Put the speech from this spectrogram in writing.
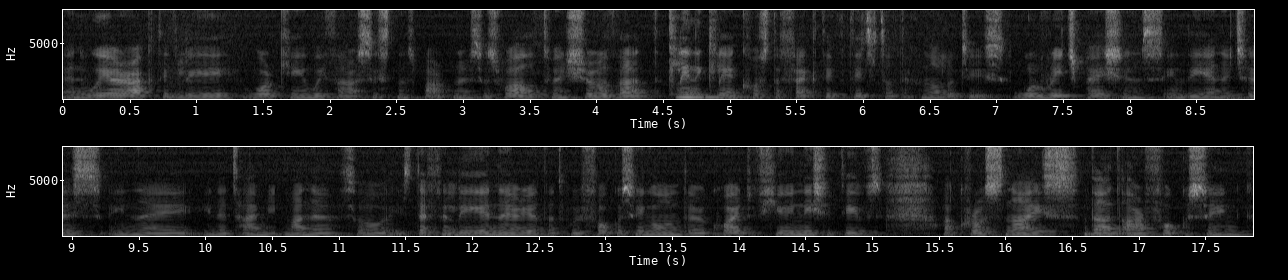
and we are actively working with our assistance partners as well to ensure that clinically and cost effective digital technologies will reach patients in the NHS in a, in a timely manner. So it's definitely an area that we're focusing on. There are quite a few initiatives across NICE that are focusing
